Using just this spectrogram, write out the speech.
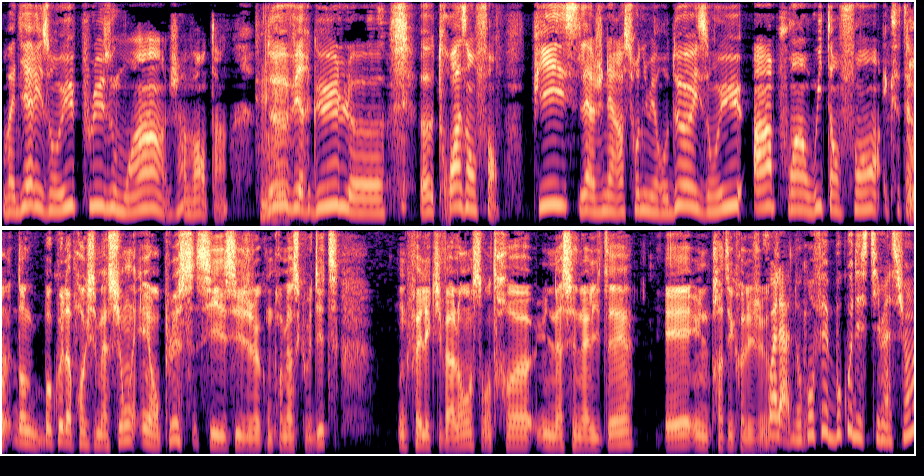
On va dire ils ont eu plus ou moins, j'invente, hein, 2,3 euh, euh, enfants. Puis la génération numéro 2, ils ont eu 1,8 enfants, etc. Donc, beaucoup d'approximations. Et en plus, si, si je comprends bien ce que vous dites, on fait l'équivalence entre une nationalité et une pratique religieuse. Voilà, donc on fait beaucoup d'estimations,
